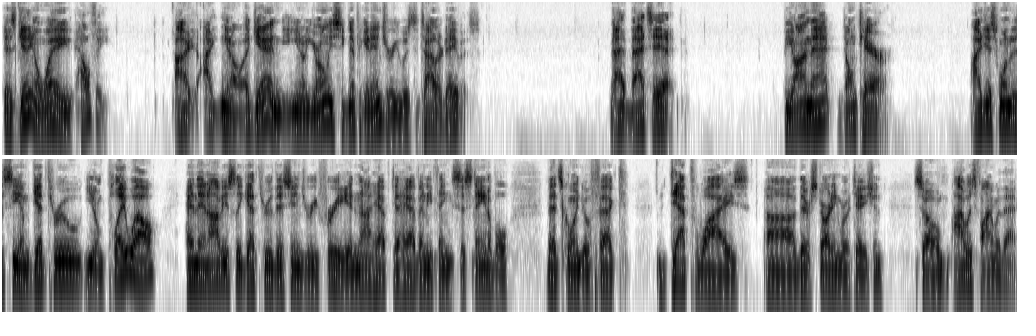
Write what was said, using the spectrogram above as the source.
is getting away healthy. I, I, you know, again, you know, your only significant injury was to Tyler Davis. That that's it. Beyond that, don't care. I just wanted to see him get through, you know, play well, and then obviously get through this injury free and not have to have anything sustainable that's going to affect depth wise uh, their starting rotation. So I was fine with that.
